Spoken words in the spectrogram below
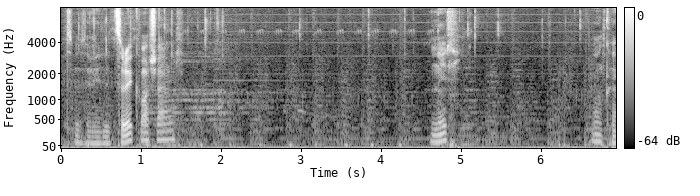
Jetzt müssen wir wieder zurück wahrscheinlich. Nicht? Okay.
